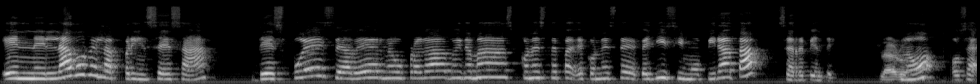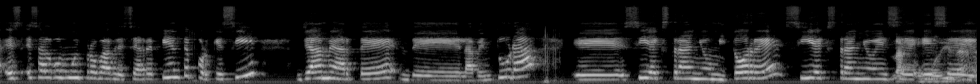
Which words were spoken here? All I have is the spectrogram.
En el lado de la princesa, después de haber naufragado y demás con este, con este bellísimo pirata, se arrepiente. Claro. ¿No? O sea, es, algo muy probable. Se arrepiente porque sí, ya me harté de la aventura, eh, sí extraño mi torre, sí extraño ese, ese,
